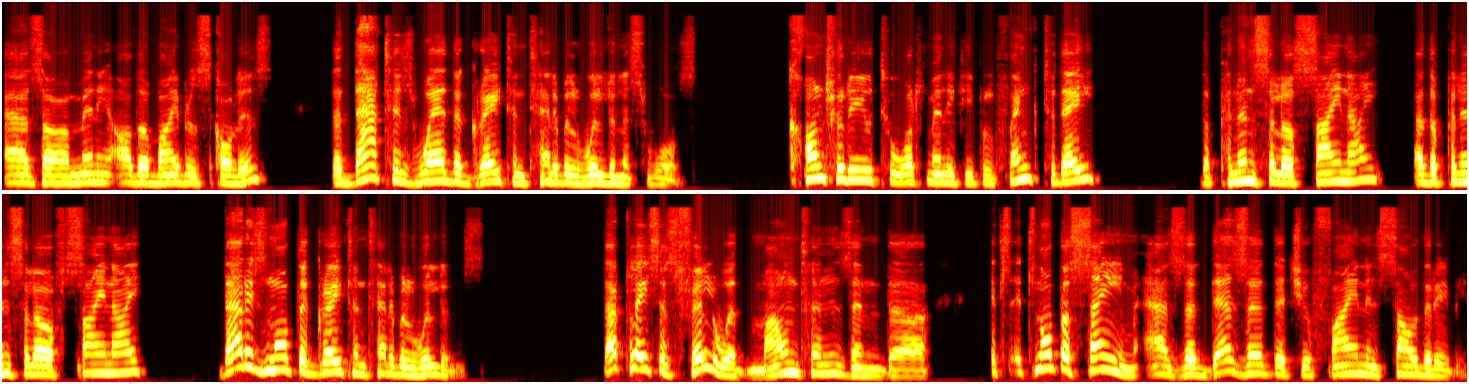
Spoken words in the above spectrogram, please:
as are many other Bible scholars, that that is where the great and terrible wilderness was. Contrary to what many people think today, the peninsula of Sinai, uh, the peninsula of Sinai, that is not the great and terrible wilderness. That place is filled with mountains, and uh, it's it's not the same as the desert that you find in Saudi Arabia.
